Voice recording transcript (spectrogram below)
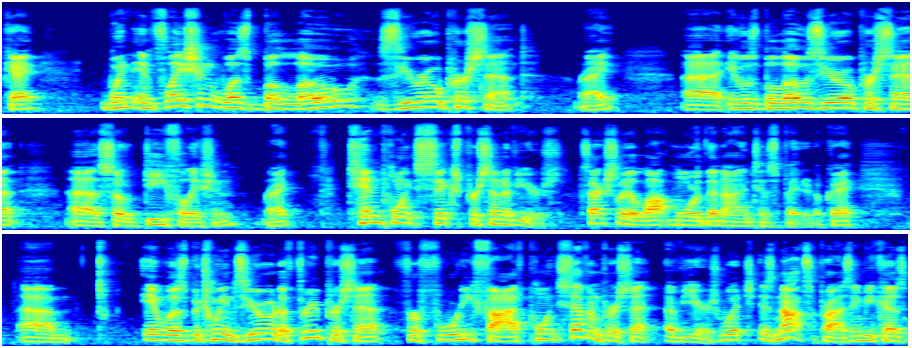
Okay, when inflation was below zero percent, right? Uh, it was below zero percent, uh, so deflation, right? 10.6% of years. It's actually a lot more than I anticipated. Okay, um, it was between 0 to 3% for 45.7% of years, which is not surprising because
